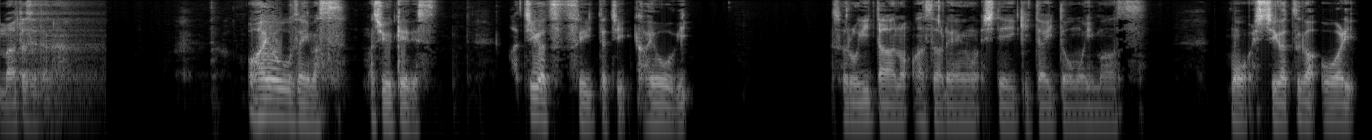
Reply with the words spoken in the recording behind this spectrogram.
待たせたな。おはようございます。マシュウケイです。8月1日火曜日。ソロギターの朝練をしていきたいと思います。もう7月が終わり。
